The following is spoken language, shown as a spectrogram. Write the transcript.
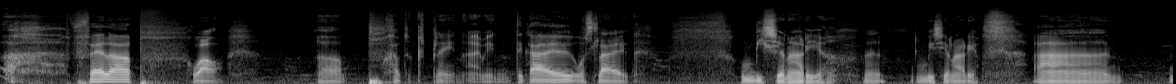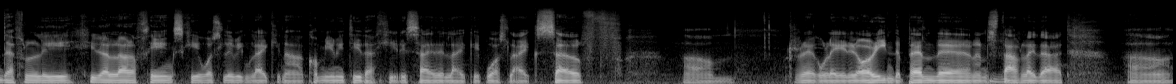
uh, Fela, pff, wow. Uh, pff, how to explain? I mean, the guy was like un visionario, eh? un visionario, and definitely he did a lot of things. He was living like in a community that he decided like it was like self um, regulated or independent and Mhm. stuff like that. Uh,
